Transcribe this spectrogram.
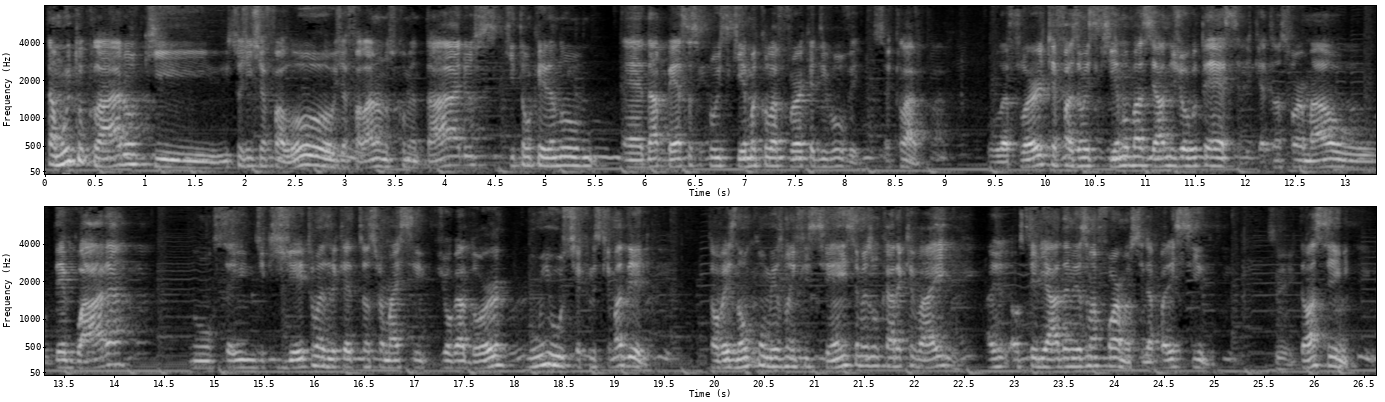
tá muito claro que isso a gente já falou, já falaram nos comentários, que estão querendo é, dar peças pro esquema que o LaFleur quer desenvolver. Isso é claro. O LaFleur quer fazer um esquema baseado no jogo terrestre. Ele quer transformar o Deguara não sei de que jeito, mas ele quer transformar esse jogador num Yust aqui no esquema dele. Talvez não com a mesma eficiência, mas um cara que vai auxiliar da mesma forma, auxiliar parecido. Sim. Então, assim,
